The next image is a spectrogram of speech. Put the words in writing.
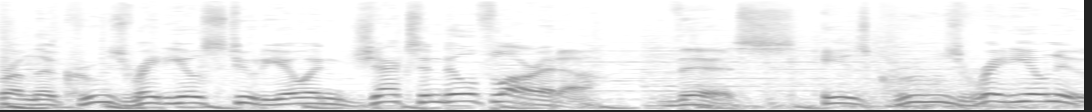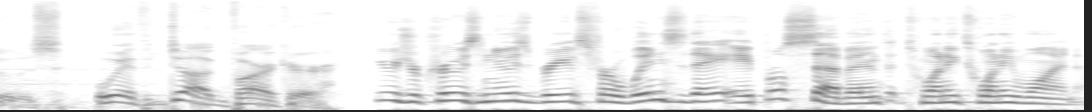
From the Cruise Radio studio in Jacksonville, Florida, this is Cruise Radio News with Doug Parker. Here's your cruise news briefs for Wednesday, April 7th, 2021.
